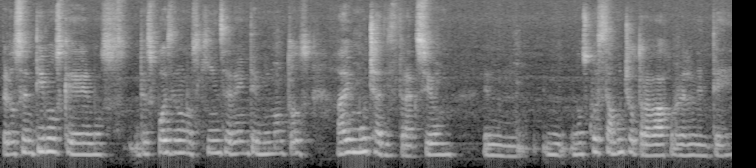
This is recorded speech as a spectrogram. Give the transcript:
pero sentimos que nos, después de unos 15, 20 minutos hay mucha distracción, nos cuesta mucho trabajo realmente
